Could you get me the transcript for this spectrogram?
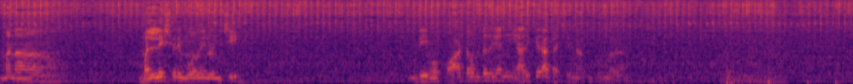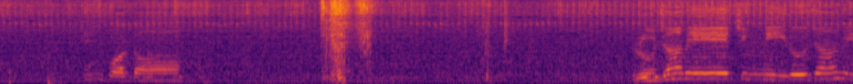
మన మల్లేశ్వరి మూవీ నుంచి ఇదేమో పాట ఉంటుంది కానీ అదికే రాక వచ్చింది నాకు తొందరగా. ఏం పాట? రోజావే చిన్ని రోజావే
